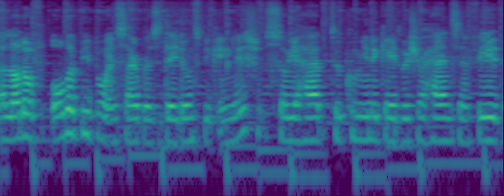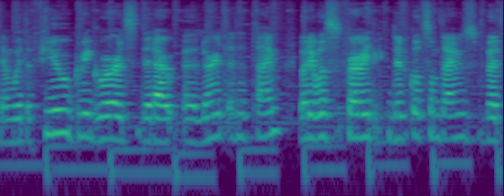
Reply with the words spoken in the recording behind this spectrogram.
A lot of older people in Cyprus they don't speak English so you had to communicate with your hands and feet and with a few Greek words that I uh, learned at the time. But it was very difficult sometimes but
